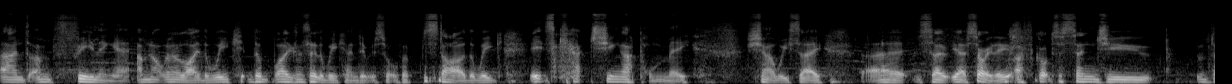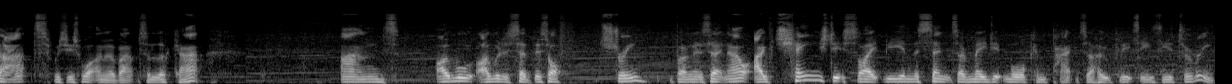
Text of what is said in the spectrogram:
and I'm feeling it. I'm not going to lie. The week, the well, I was going to say the weekend. It was sort of a start of the week. It's catching up on me, shall we say? Uh, so yeah, sorry, Lee. I forgot to send you that, which is what I'm about to look at and I will I would have said this off stream, but I'm going to say it now. I've changed it slightly in the sense I've made it more compact, so hopefully it's easier to read.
